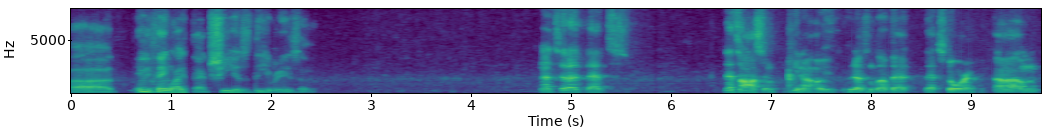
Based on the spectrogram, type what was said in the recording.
uh anything like that. She is the reason. That's uh, that's that's awesome. You know, who doesn't love that that story? Um,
